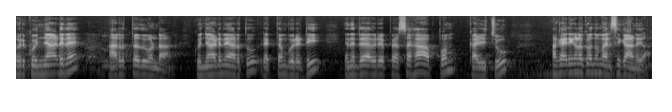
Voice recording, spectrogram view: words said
ഒരു കുഞ്ഞാടിനെ അറുത്തത് കൊണ്ടാണ്. കുഞ്ഞാടിനെ അറുത്തു രക്തം പുരട്ടി എന്നിട്ട് അവർ പെസഹ അപ്പം കഴിച്ചു. ആ കാര്യങ്ങളൊക്കെ ഒന്ന് മനസ്സിൽ കാണുക.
